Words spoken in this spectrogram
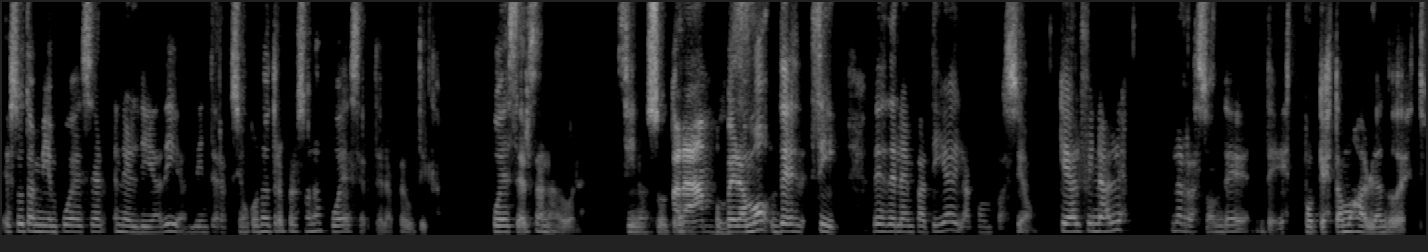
eso también puede ser en el día a día. La interacción con otra persona puede ser terapéutica, puede ser sanadora. Si nosotros operamos desde, sí, desde la empatía y la compasión que al final es la razón de, de por qué estamos hablando de esto.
